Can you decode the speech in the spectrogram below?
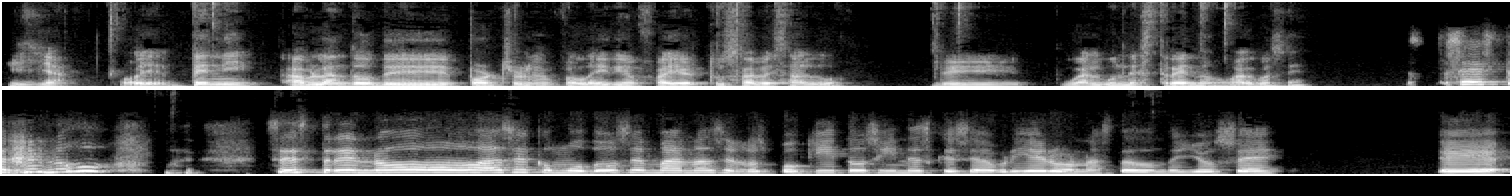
Y ya. Oye, Penny, hablando de Portrait of a Lady on Fire, ¿tú sabes algo? ¿De algún estreno o algo así? Se estrenó, se estrenó hace como dos semanas en los poquitos cines que se abrieron, hasta donde yo sé. Eh,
